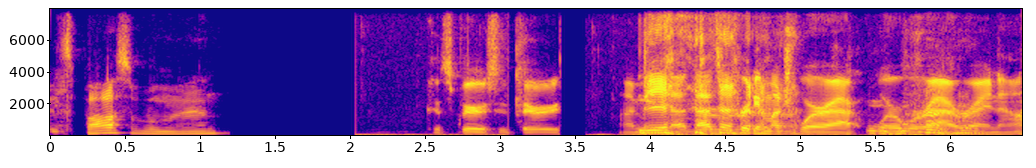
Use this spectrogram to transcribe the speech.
it's possible man conspiracy theory I mean, yeah. that, that's pretty much where at, where we're at right now.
